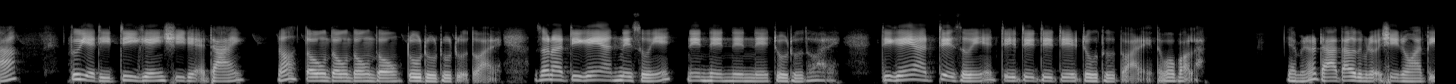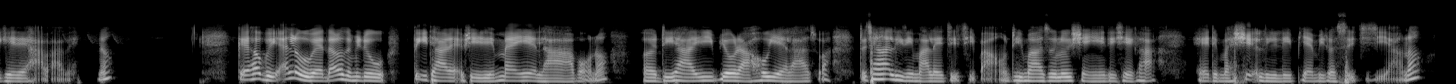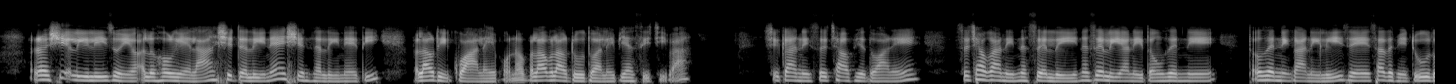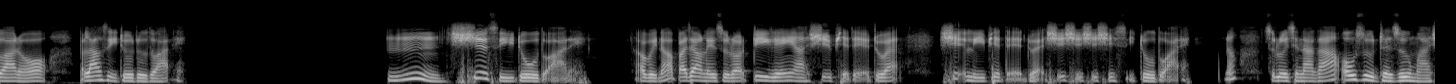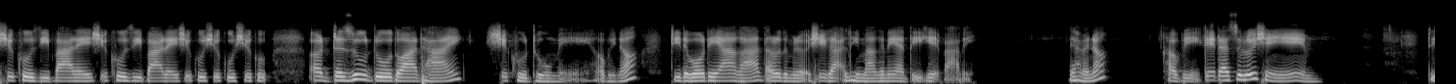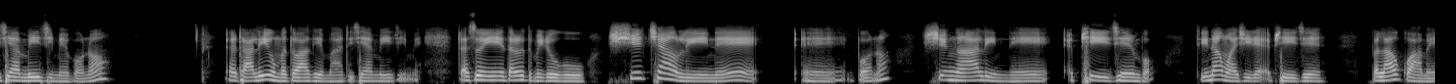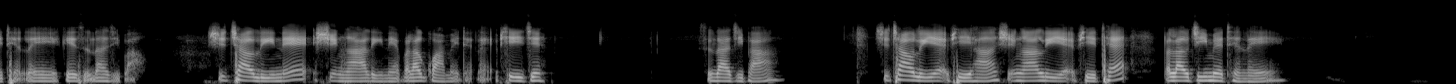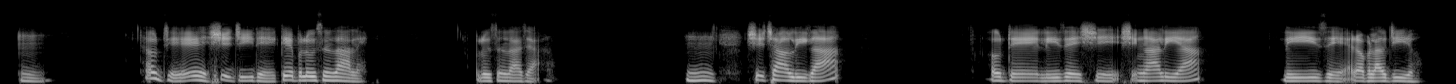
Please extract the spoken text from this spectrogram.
သူ့ရဲ့ဒီတီကိန်းရှိတဲ့အတိုင်းနော်3 3 3 3တိုးတိုးတိုးတိုးသွားတယ်။ဆိုတော့တီကိန်းက2ဆိုရင်2 2 2 2တိုးတိုးသွားတယ်။တီကိန်းက1ဆိုရင်1 1 1 1တိုးတိုးသွားတယ်။သဘောပေါက်လား။ရမယ်နော်ဒါတောက်သမီးတို့အရှိတုန်းကတီးခဲ့တဲ့ဟာပါပဲနော်။ ကဲဟုတ်ပြီအဲ့လိုပဲတောက်သမီးတို့တီးထားတဲ့အဖြေတွေမှန်ရဲ့လားပေါ့နော်ဒီဟာကြီးပြောတာဟုတ်ရဲ့လားဆိုတာတခြားအလီတွေမှာလည်းကြည့်ကြည့်ပါအောင်ဒီမှာဆိုလို့ရှိရင်ဒီချက်ကအဲဒီမှာရှစ်အလီလေးပြန်ပြီးတော့စစ်ကြည့်ကြည့်အောင်နော်အဲ့တော့ရှစ်အလီလေးဆိုရင်ရောအဲ့လိုဟုတ်ရဲ့လားရှစ်တလီနဲ့ရှစ်နှစ်လီနဲ့ဒီဘယ်လောက်ထိကွာလဲပေါ့နော်ဘယ်လောက်ဘယ်လောက်တိုးသွားလဲပြန်စစ်ကြည့်ပါရှစ်ကနေ16ဖြစ်သွားတယ်16ကနေ24 24ကနေ32 32ကနေ40စသဖြင့်တိုးသွားတော့ဘယ်လောက်စီတိုးတိုးသွားလဲ อืม8စီတိုးသွားတယ်ဟုတ်ပြီနော်။ဘာကြောင့်လဲဆိုတော့တီကိန်းကရှစ်ဖြစ်တဲ့အတွက်ရှစ်အလီဖြစ်တဲ့အတွက်ရှစ်ရှစ်ရှစ်ရှစ်စီတိုးသွားတယ်နော်ဆိုလိုချင်တာကအုပ်စုတစုမှာရှစ်ခုစီပါတယ်ရှစ်ခုစီပါတယ်ရှစ်ခုရှစ်ခုရှစ်ခုအဲတစုတိုးသွားတိုင်းရှစ်ခုတိုးမယ်ဟုတ်ပြီနော်ဒီသဘောတရားကတို့တို့သမီးတို့အရှိကအလီမာကနေကတည်ခဲ့ပါပြီရမယ်နော်ဟုတ်ပြီကဲဒါဆိုလို့ရှိရင်ဒီချက်မေးကြည့်မယ်ပေါ့နော် အဲဒါလေးကိုမသွားခင်မှာဒီချက်မေးကြည့်မယ်ဒါဆိုရင်တို့သမီးတို့ကိုရှစ်ချောက်လီနဲ့အဲပေါ့နော်ရှစ်ငါးလီနဲ့အဖြေချင်းပေါ့ဒီနောက်မှာရှိတဲ့အဖြေချင်းဘယ်လောက်กว่าမယ်ထင်လဲကဲစဉ်းစားကြည့်ပါရှစ်ချောက်လီနဲ့ရှစ်ငါးလီနဲ့ဘယ်လောက်กว่าမယ်ထင်လဲအဖြေချင်းစဉ်းစားကြည့်ပါရှစ်ချောက်လီရဲ့အဖြေဟာရှစ်ငါးလီရဲ့အဖြေထက်ဘယ်လောက်ကြီးမယ်ထင်လဲอืม ဟုတ်တယ်ရှစ်ကြီးတယ်ကဲဘယ်လိုစဉ်းစားလဲဘယ်လိုစဉ်းစားကြอืมရှစ်ချောက်လီကဟုတ်တယ်48ရှင်းကားလေးက40အဲ့တော့ဘယ်လောက်ကြီးတော့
